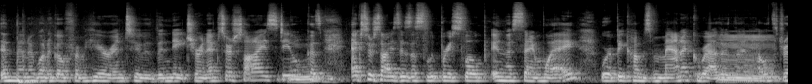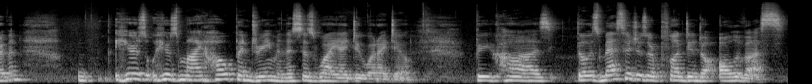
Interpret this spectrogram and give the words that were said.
And then I want to go from here into the nature and exercise deal because exercise is a slippery slope in the same way, where it becomes manic rather than health driven. Here's here's my hope and dream, and this is why I do what I do, because those messages are plugged into all of us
